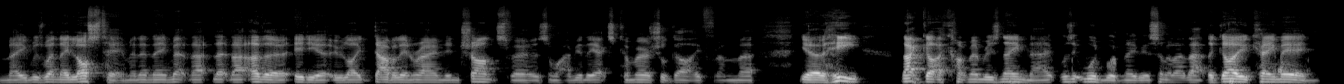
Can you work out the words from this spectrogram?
made was when they lost him, and then they met that let that other idiot who like dabbling around in transfers and what have you, the ex-commercial guy from, uh, you know, he that guy, I can't remember his name now. Was it Woodward maybe or something like that? The guy who came in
